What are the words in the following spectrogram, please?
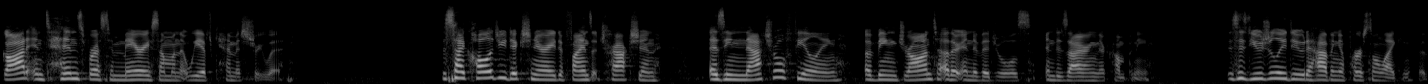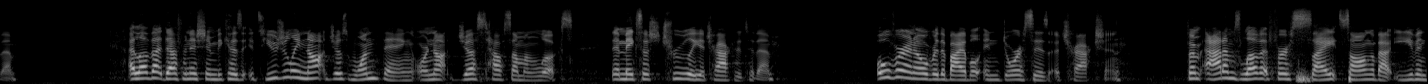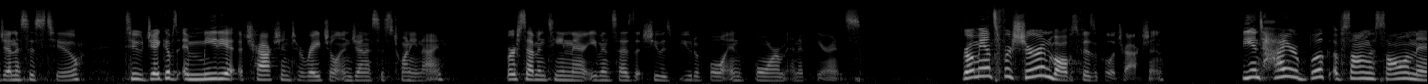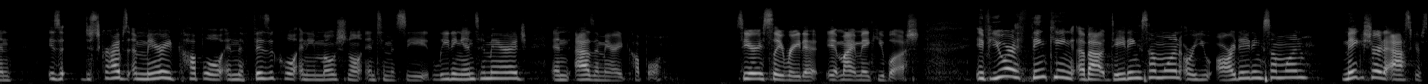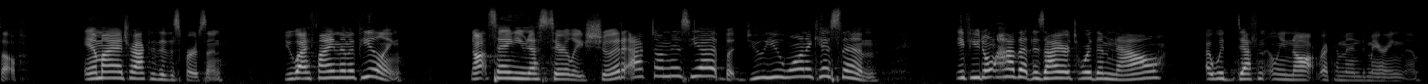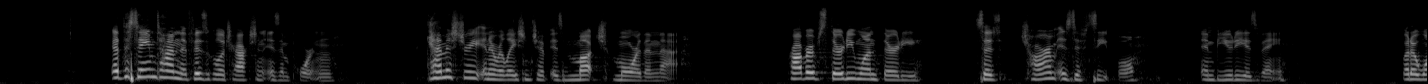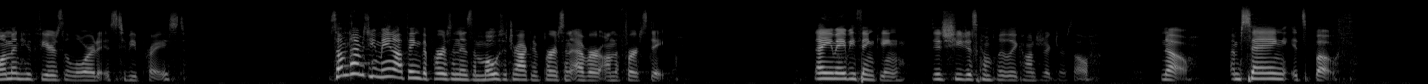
God intends for us to marry someone that we have chemistry with. The Psychology Dictionary defines attraction as the natural feeling of being drawn to other individuals and desiring their company. This is usually due to having a personal liking for them. I love that definition because it's usually not just one thing or not just how someone looks that makes us truly attracted to them. Over and over, the Bible endorses attraction. From Adam's love at first sight song about Eve in Genesis 2 to Jacob's immediate attraction to Rachel in Genesis 29. Verse 17 there even says that she was beautiful in form and appearance. Romance for sure involves physical attraction. The entire book of Song of Solomon is, describes a married couple and the physical and emotional intimacy leading into marriage and as a married couple. Seriously, read it, it might make you blush. If you are thinking about dating someone or you are dating someone, make sure to ask yourself Am I attracted to this person? Do I find them appealing? Not saying you necessarily should act on this yet, but do you want to kiss them? If you don't have that desire toward them now, I would definitely not recommend marrying them. At the same time that physical attraction is important, chemistry in a relationship is much more than that. Proverbs 31:30 says, "Charm is deceitful and beauty is vain, but a woman who fears the Lord is to be praised." Sometimes you may not think the person is the most attractive person ever on the first date. Now you may be thinking, did she just completely contradict herself? No, I'm saying it's both.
